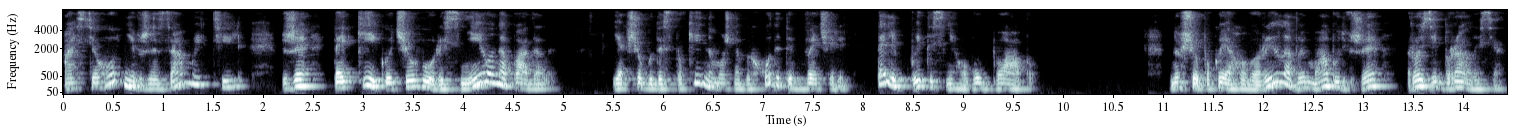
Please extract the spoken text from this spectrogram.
А сьогодні вже заметіль, вже такі кочугури снігу нападали. Якщо буде спокійно, можна виходити ввечері та ліпити снігову бабу. Ну що, поки я говорила, ви, мабуть, вже розібралися,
